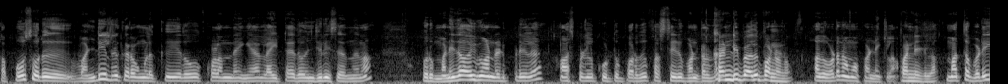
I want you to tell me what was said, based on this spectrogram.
சப்போஸ் ஒரு வண்டியில் இருக்கிறவங்களுக்கு ஏதோ குழந்தைங்க லைட்டாக ஏதோ இன்ஜுரிஸ் இருந்ததுன்னா ஒரு மனிதாபிமான அடிப்படையில் ஹாஸ்பிட்டலுக்கு கூட்டு போகிறது ஃபஸ்ட் எய்டு பண்ணுறது கண்டிப்பாக அது பண்ணணும். அதோட நம்ம பண்ணிக்கலாம். பண்ணிக்கலாம். மற்றபடி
